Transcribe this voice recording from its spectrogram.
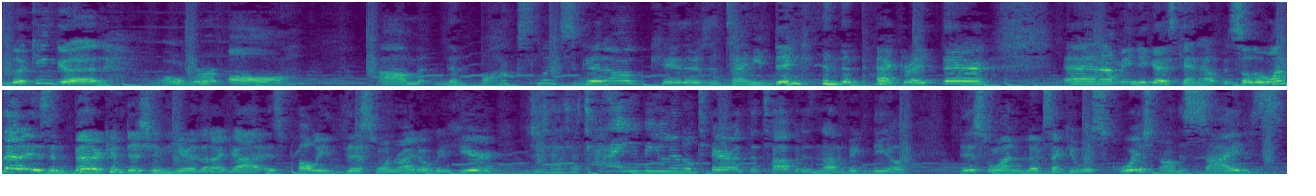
looking good overall. Um, the box looks good. Okay, there's a tiny ding in the back right there. And I mean, you guys can't help it. So the one that is in better condition here that I got is probably this one right over here. It just has a tiny little tear at the top. but It is not a big deal. This one looks like it was squished on the sides.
